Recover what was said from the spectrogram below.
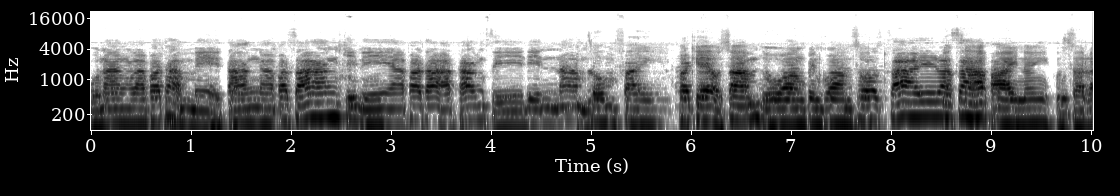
กุณังและพระธรรมเมตังพระสังคินีพระธาตุทั้งสี่ดินน้ำลมไฟ พระแก้วสามดวงเป็นความสดใสรักษาภายในกุศล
